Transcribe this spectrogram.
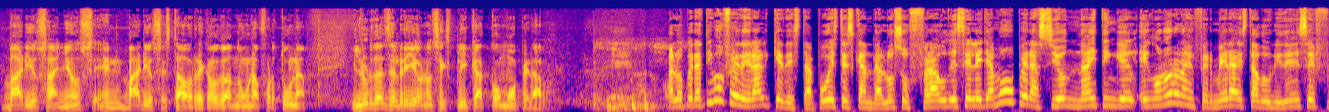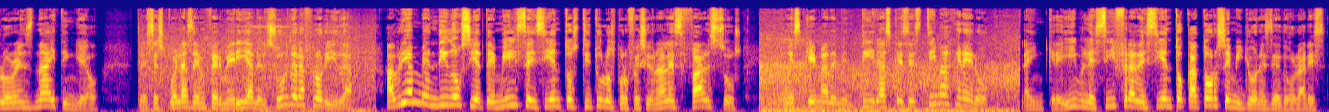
varios años en varios estados recaudando una fortuna. Y Lourdes del Río nos explica cómo operaba. Al operativo federal que destapó este escandaloso fraude se le llamó Operación Nightingale en honor a la enfermera estadounidense Florence Nightingale. Tres escuelas de enfermería del sur de la Florida habrían vendido 7.600 títulos profesionales falsos, un esquema de mentiras que se estima generó la increíble cifra de 114 millones de dólares.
